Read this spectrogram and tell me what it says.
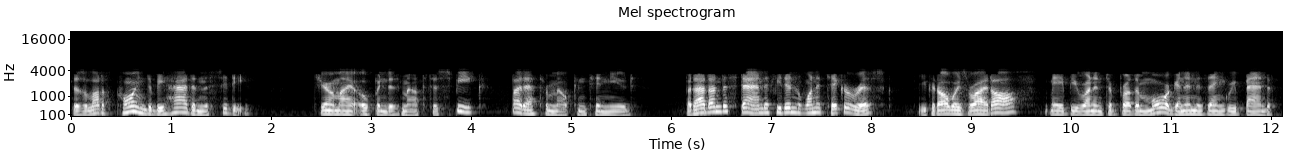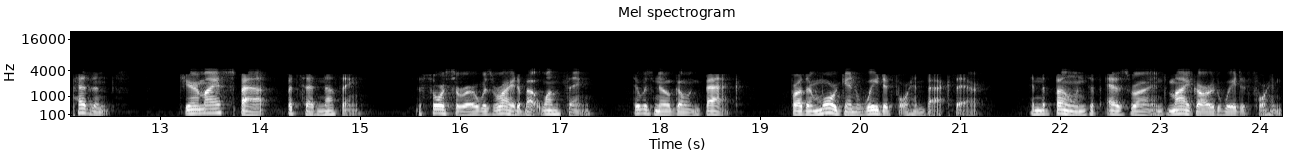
There's a lot of coin to be had in the city. Jeremiah opened his mouth to speak, but Ethramel continued, But I'd understand if you didn't want to take a risk. You could always ride off, maybe run into Brother Morgan and his angry band of peasants. Jeremiah spat, but said nothing. The sorcerer was right about one thing. There was no going back. Brother Morgan waited for him back there, and the bones of Ezra and Mygard waited for him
